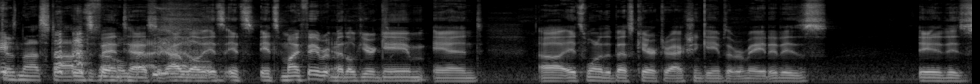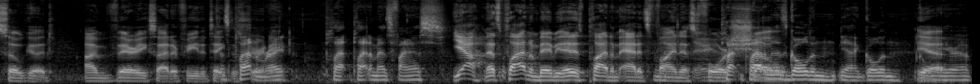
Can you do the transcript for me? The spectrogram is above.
Does not stop. It's does not hold back. fantastic. I love it. It's it's it's my favorite Metal Gear game, and uh, it's one of the best character action games ever made. It is, it is so good. I'm very excited for you to take That's this platinum, journey. right? Plat- platinum at its finest. Yeah, that's platinum, baby. That is platinum at its finest for Pla- show. platinum is golden. Yeah, golden. golden Yeah. Era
